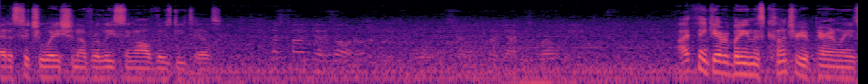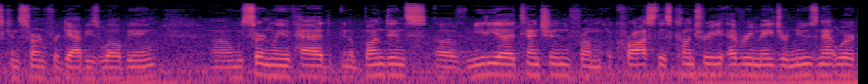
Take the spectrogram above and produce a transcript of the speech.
at a situation of releasing all of those details. As time goes on, other groups are more concerned for Gabby's well-being. I think everybody in this country apparently is concerned for Gabby's well being. Um, we certainly have had an abundance of media attention from across this country, every major news network.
